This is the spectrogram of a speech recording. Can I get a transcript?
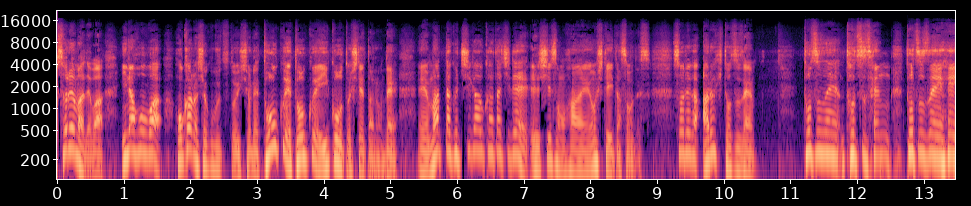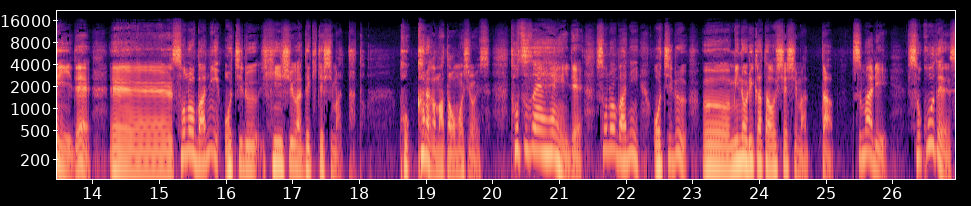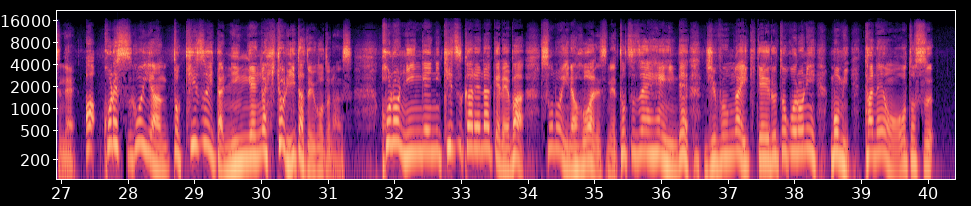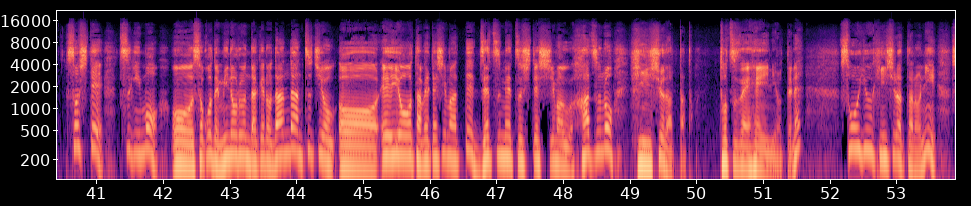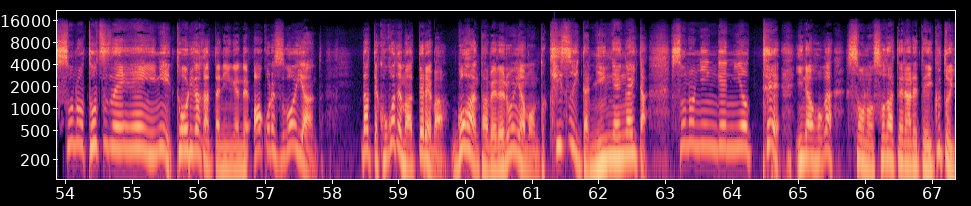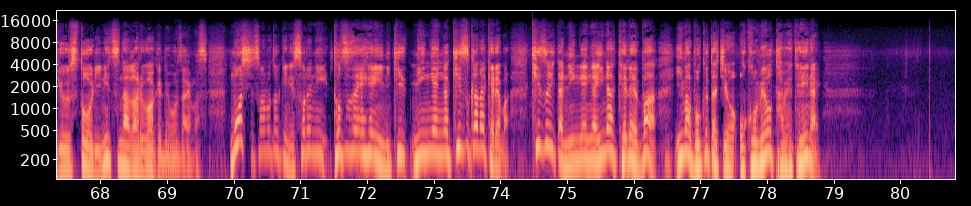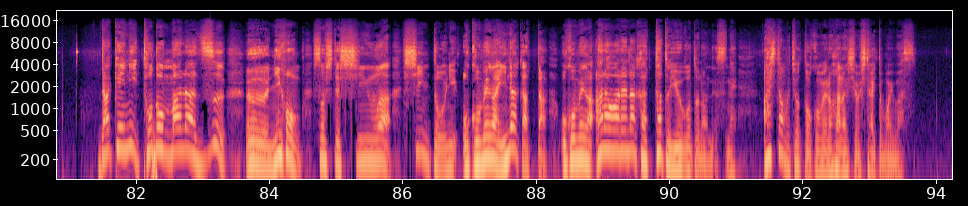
それまでは、稲穂は他の植物と一緒で遠くへ遠くへ行こうとしてたので、えー、全く違う形で、え子孫繁栄をしていたそうです。それがある日突然、突然、突然、突然変異で、えー、その場に落ちる品種ができてしまったと。こっからがまた面白いんです。突然変異で、その場に落ちる、う実り方をしてしまった。つまり、そこでですね、あ、これすごいやんと気づいた人間が一人いたということなんです。この人間に気づかれなければ、その稲穂はですね、突然変異で自分が生きているところにもみ、種を落とす。そして次もそこで実るんだけど、だんだん土を栄養を食べてしまって絶滅してしまうはずの品種だったと。突然変異によってね。そういう品種だったのに、その突然変異に通りがかった人間で、あ、これすごいやんと。だってここで待ってればご飯食べれるんやもんと気づいた人間がいた。その人間によって稲穂がその育てられていくというストーリーにつながるわけでございます。もしその時にそれに突然変異に人間が気づかなければ、気づいた人間がいなければ、今僕たちはお米を食べていない。だけにとどまらず、日本、そして神話、神道にお米がいなかった、お米が現れなかったということなんですね。明日もちょっとお米の話をしたいと思います。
